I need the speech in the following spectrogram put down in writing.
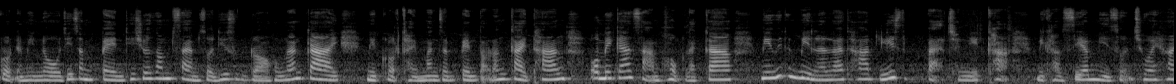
กรดอะมิโนที่จำเป็นที่ช่วยซ่อมแซมส่วนที่สึกหรอของร่างกาย มีกรดไขมันจำเป็นต่อร่างกายทั้งโอเมก้า 3 6 และ 9 มีวิตามินและแร่ธาตุ28 ชนิดค่ะ มีแคลเซียมมีส่วนช่วยให้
